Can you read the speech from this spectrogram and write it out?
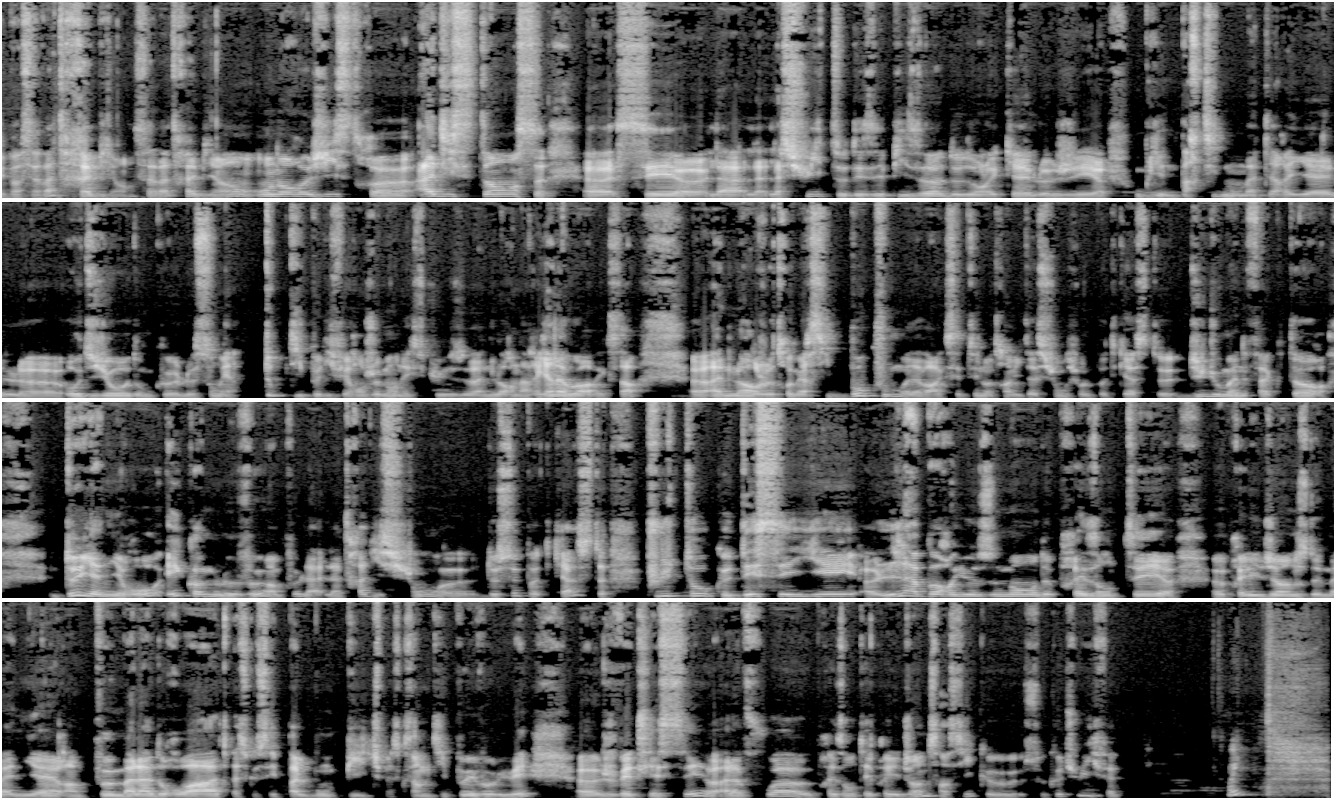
Eh ben ça va très bien, ça va très bien. On enregistre euh, à distance. Euh, c'est euh, la, suite des épisodes dans lesquels j'ai oublié une partie de mon matériel audio, donc le son est un tout petit peu différent. Je m'en excuse. Anne-Laure n'a rien à voir avec ça. Euh, Anne-Laure, je te remercie beaucoup d'avoir accepté notre invitation sur le podcast du Human Factor de Yaniro et comme le veut un peu la, tradition euh, de ce podcast, plutôt que d'essayer euh, laborieusement de présenter euh, Preligions de manière un peu maladroite parce que c'est pas le bon pitch, parce que c'est un petit peu évolué, je vais te laisser à la fois présenter Preligions ainsi que ce que tu y fais. Oui.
